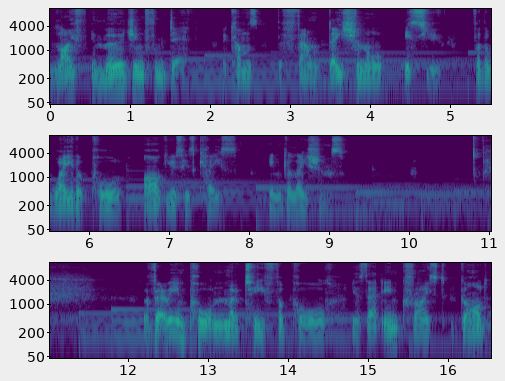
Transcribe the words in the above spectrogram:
life emerging from death becomes the foundational issue for the way that Paul argues his case in Galatians. A very important motif for Paul is that in Christ, God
